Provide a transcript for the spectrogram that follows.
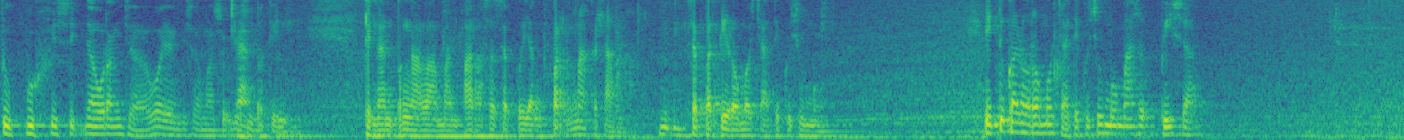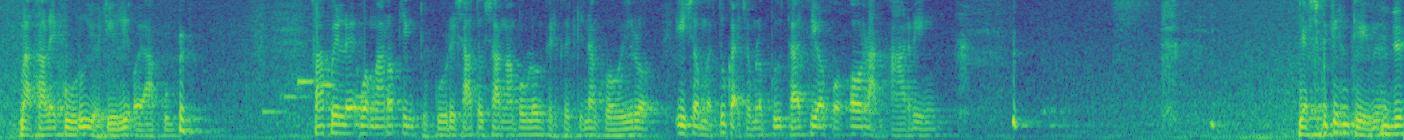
tubuh fisiknya orang Jawa yang bisa masuk ke situ. begini. Dengan pengalaman para sesepuh yang pernah ke sana. Seperti Romo Jati Kusumo. Itu kalau Romo Jati Kusumo masuk bisa. Masalah kuru ya cilik kayak aku. Tapi lek wong Arab sing dukure 190 gede nang Goiro, iso metu gak iso mlebu dadi apa orang aring. Ya sepikir dhewe. Nggih,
